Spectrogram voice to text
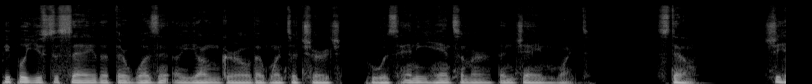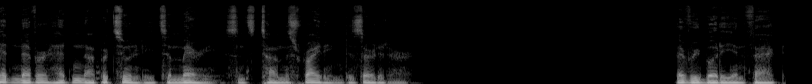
People used to say that there wasn't a young girl that went to church who was any handsomer than Jane White. Still, she had never had an opportunity to marry since Thomas Riding deserted her. Everybody, in fact,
